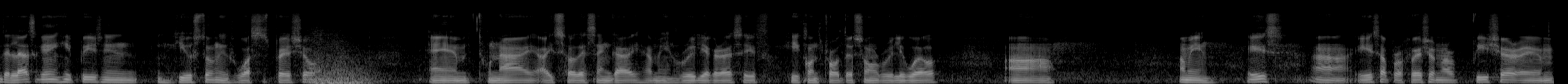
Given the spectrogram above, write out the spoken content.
the last game he pitched in, in Houston it was special. And tonight I saw the same guy. I mean, really aggressive. He controlled the zone really well. Uh, I mean, he's uh, he's a professional pitcher, and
